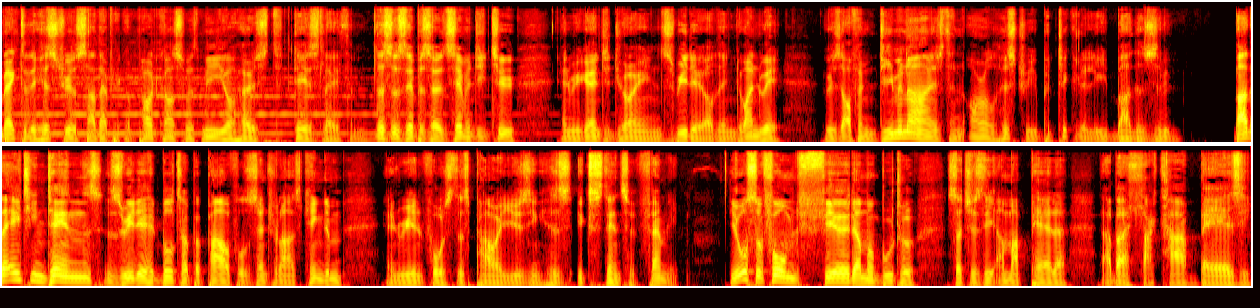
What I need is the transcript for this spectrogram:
back to the History of South Africa podcast with me, your host, Des Latham. This is episode 72, and we're going to join Zwide of the Ndwandwe, who is often demonized in oral history, particularly by the Zulu. By the 1810s, Zwide had built up a powerful centralized kingdom and reinforced this power using his extensive family. He also formed feared Amabutho, such as the Amapela, the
